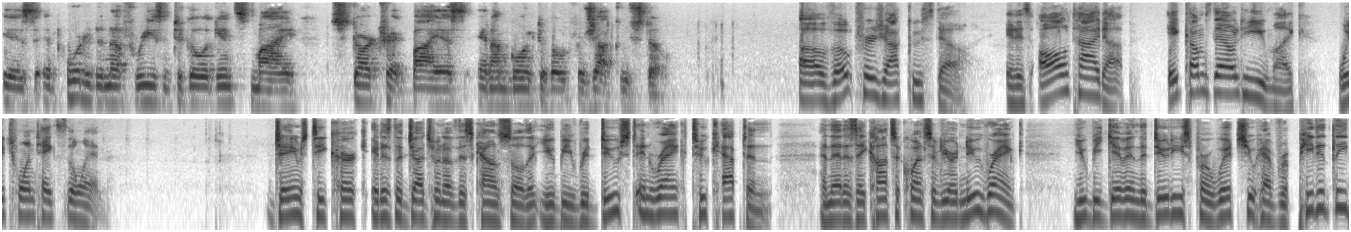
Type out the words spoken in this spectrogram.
is important enough reason to go against my Star Trek bias, and I'm going to vote for Jacques Cousteau. A vote for Jacques Cousteau. It is all tied up. It comes down to you, Mike. Which one takes the win? James T. Kirk, it is the judgment of this council that you be reduced in rank to captain, and that as a consequence of your new rank, you be given the duties for which you have repeatedly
